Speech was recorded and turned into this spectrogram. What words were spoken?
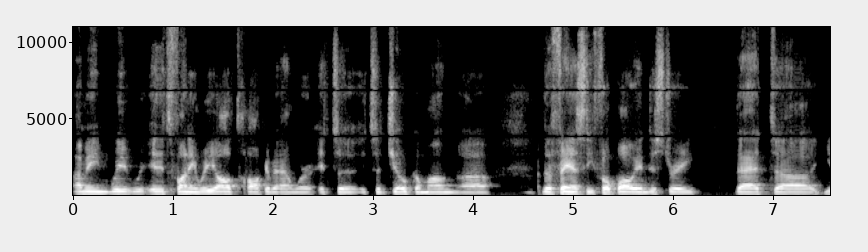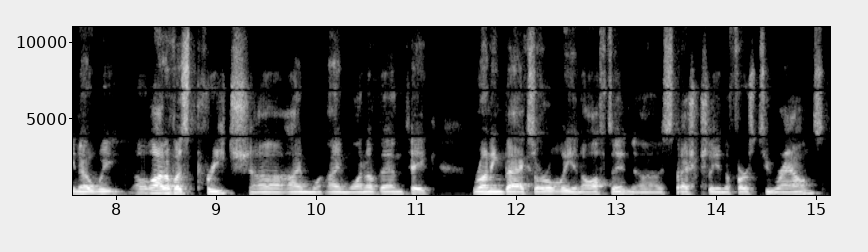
I mean we, we it's funny we all talk about where it's a it's a joke among uh, the fantasy football industry that uh, you know we a lot of us preach. Uh, I'm I'm one of them. Take running backs early and often, uh, especially in the first two rounds.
